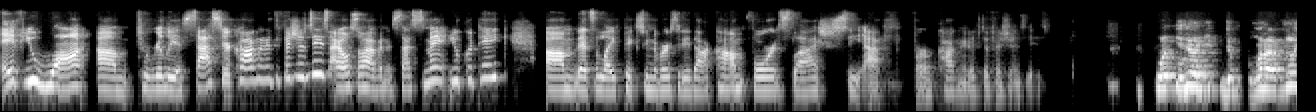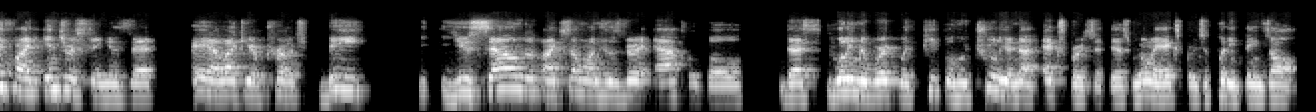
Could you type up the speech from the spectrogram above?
if you want um, to really assess your cognitive deficiencies, I also have an assessment you could take. Um, that's lifepicksuniversity.com forward slash CF for cognitive deficiencies. Well, you know, the, what I really find interesting is that A, I like your approach. B, you sound like someone who's very affable, that's willing to work with people who truly are not experts at this. We're only experts at putting things off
